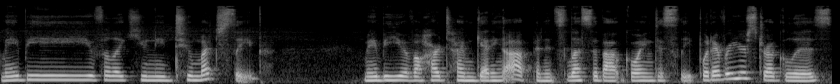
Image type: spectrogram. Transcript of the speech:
Maybe you feel like you need too much sleep. Maybe you have a hard time getting up and it's less about going to sleep. Whatever your struggle is,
